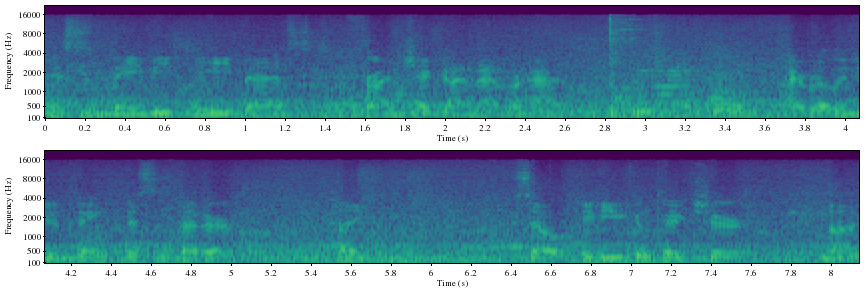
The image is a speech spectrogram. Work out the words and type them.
this is maybe the best fried chicken I've ever had. I really do think this is better. Like, so if you can picture uh,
